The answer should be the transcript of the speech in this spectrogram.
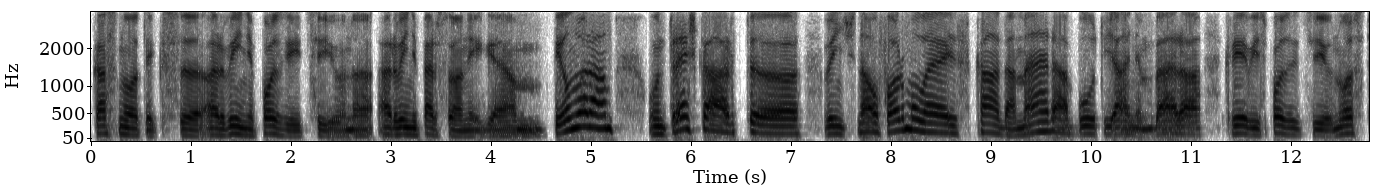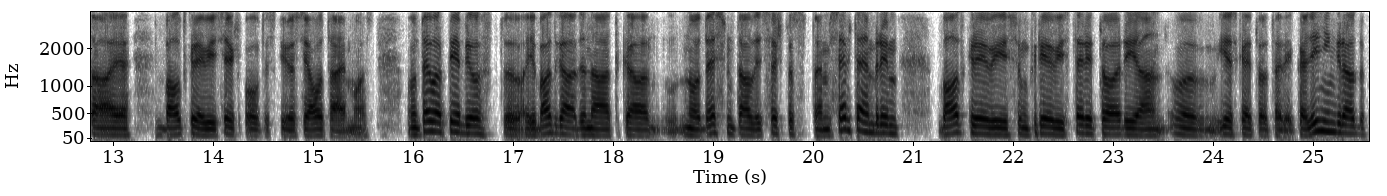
kas notiks ar viņa pozīciju un ar viņa personīgajām pilnvarām pilnvarām, un treškārt uh, viņš nav formulējis, kādā mērā būtu jāņem vērā Krievijas pozīcija un nostāja Baltkrievijas iekšpolitiskajos jautājumos. Un te var piebilst, uh, ja atgādināt, ka no 10. līdz 16. septembrim Baltkrievijas un Krievijas teritorijā, uh, ieskaitot arī Kaļiņingradu,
